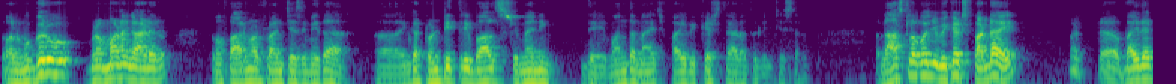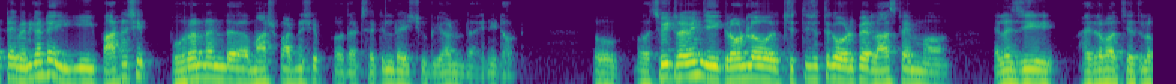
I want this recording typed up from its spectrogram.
సో వాళ్ళు ముగ్గురు బ్రహ్మాండంగా ఆడారు. ఫార్మర్ ఫ్రాంచైజీ మీద ఇంకా twenty three balls remaining they won the match five wickets తేడాతో గెలిచేశారు. లాస్ట్లో కొంచెం వికెట్స్ పడ్డాయి బట్ బై దట్ టైం ఎందుకంటే ఈ partnership Pooran and Marsh partnership that settle the issue beyond any doubt so sweet revenge ఈ గ్రౌండ్లో చిత్తు చిత్తుగా ఓడిపోయారు లాస్ట్ టైం ఎల్ఎస్జీ హైదరాబాద్ చేతిలో.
